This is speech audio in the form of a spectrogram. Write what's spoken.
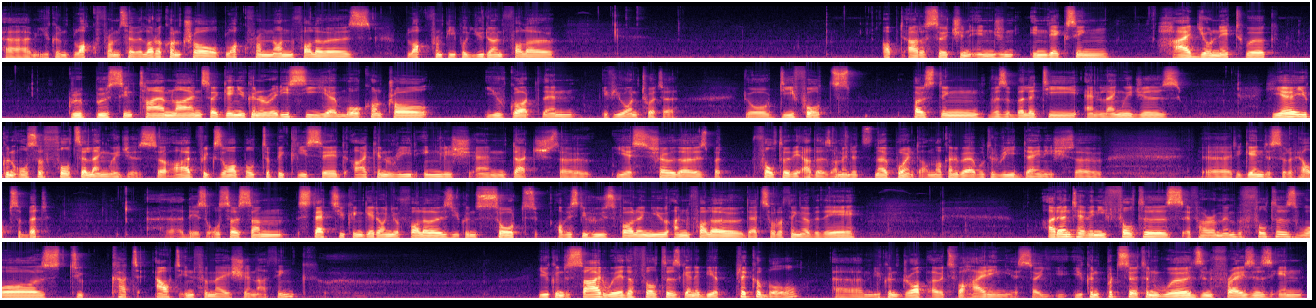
Um, you can block from, so a lot of control, block from non-followers, block from people you don't follow. Opt out of search engine indexing, hide your network, group boosts in timeline. So again, you can already see here more control you've got than if you're on Twitter. Your defaults posting visibility and languages. Here you can also filter languages. So I, for example, typically said I can read English and Dutch. So yes, show those, but filter the others. I mean, it's no point. I'm not going to be able to read Danish. So it again just sort of helps a bit. Uh, there's also some stats you can get on your followers. You can sort, obviously, who's following you, unfollow, that sort of thing over there. I don't have any filters. If I remember, filters was to cut out information, I think. You can decide where the filter is going to be applicable. Um, you can drop, oh, it's for hiding, yes. So you, you can put certain words and phrases in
